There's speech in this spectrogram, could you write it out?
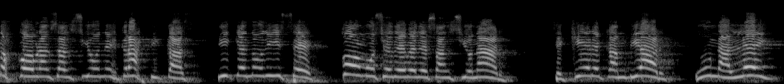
nos cobran sanciones drásticas y que no dice cómo se debe de sancionar? Se quiere cambiar una ley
